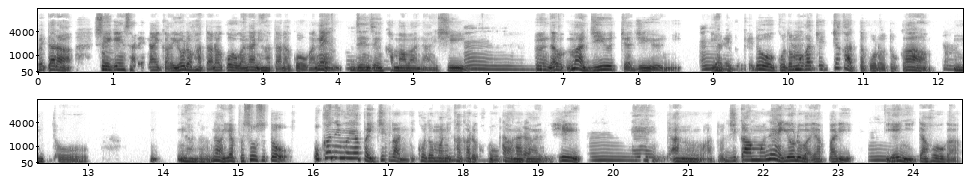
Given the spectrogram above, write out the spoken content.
べたら制限されないから、夜働こうが何働こうがね、全然構わないし、うん。だまあ自由っちゃ自由にやれるけど、子供がちっちゃかった頃とか、うん。と、なんだろうな、やっぱそうすると、お金もやっぱ一番に子供にかかる方を考えるし、うん、ね、あの、あと時間もね、夜はやっぱり家にいた方が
